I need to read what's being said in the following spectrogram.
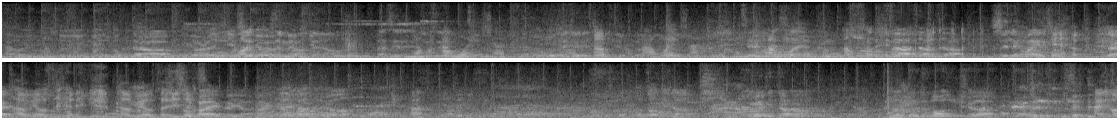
才会有所以有对啊，有人喜欢，有人没有点啊。但是你要安慰。一下子我是觉得，安慰。一下子安慰，安慰。是啊是啊是啊，是另外一种。对，他没有在，他没有在。七十块也可以啊。那我要去吗？啊？我装那个。你会紧张吗？都公主抱出去了。还是要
